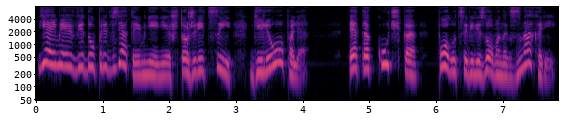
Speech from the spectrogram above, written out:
Я имею в виду предвзятое мнение, что жрецы Гелиополя — это кучка полуцивилизованных знахарей,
